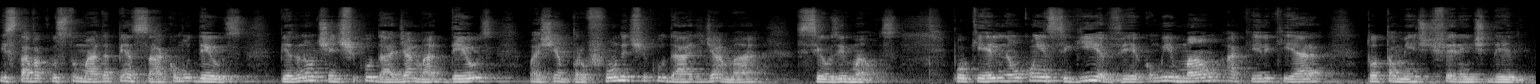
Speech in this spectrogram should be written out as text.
estava acostumado a pensar como Deus. Pedro não tinha dificuldade de amar Deus, mas tinha profunda dificuldade de amar seus irmãos, porque ele não conseguia ver como irmão aquele que era totalmente diferente dele.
